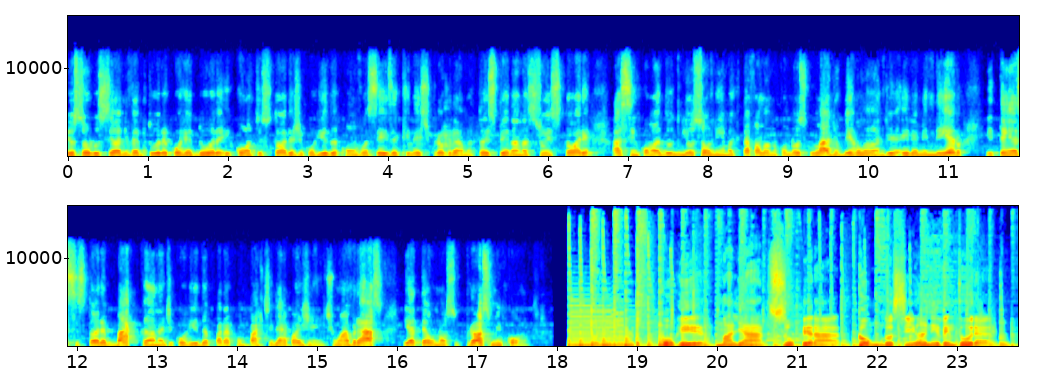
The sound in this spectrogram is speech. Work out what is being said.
Eu sou Luciane Ventura, corredora, e conto histórias de corrida com vocês aqui neste programa. Estou esperando a sua história, assim como a do Nilson Lima, que está falando conosco lá de Uberlândia. Ele é mineiro e tem essa história bacana de corrida para compartilhar com a gente. Um abraço e até o nosso próximo encontro. Correr, Malhar, Superar, com Luciane Ventura.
